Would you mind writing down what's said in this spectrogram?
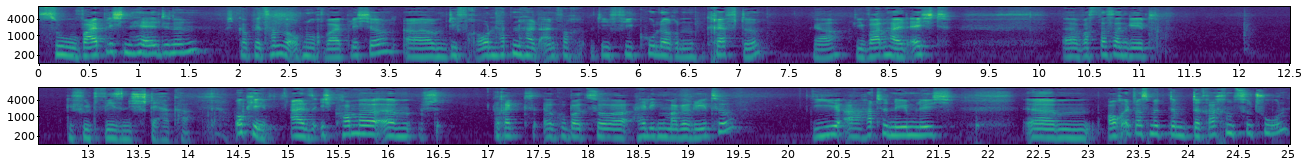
zu weiblichen Heldinnen. Ich glaube, jetzt haben wir auch noch weibliche. Ähm, die Frauen hatten halt einfach die viel cooleren Kräfte. Ja, die waren halt echt, äh, was das angeht, gefühlt wesentlich stärker. Okay, also ich komme ähm, direkt äh, rüber zur heiligen Margarete. Die äh, hatte nämlich ähm, auch etwas mit einem Drachen zu tun.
